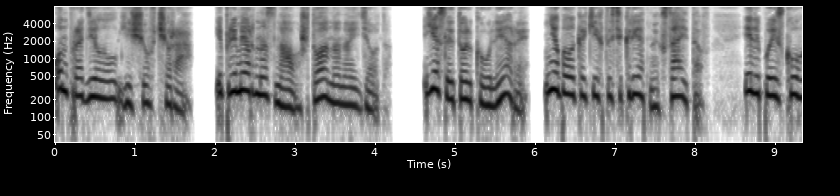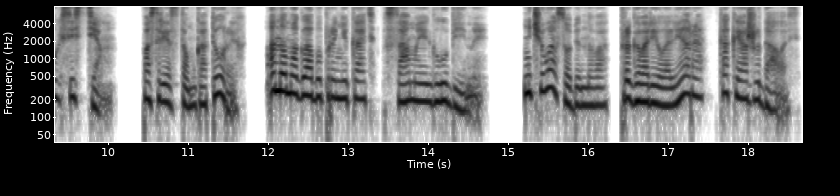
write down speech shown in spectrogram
он проделал еще вчера и примерно знал, что она найдет. Если только у Леры не было каких-то секретных сайтов или поисковых систем, посредством которых она могла бы проникать в самые глубины. «Ничего особенного», — проговорила Лера, как и ожидалось,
